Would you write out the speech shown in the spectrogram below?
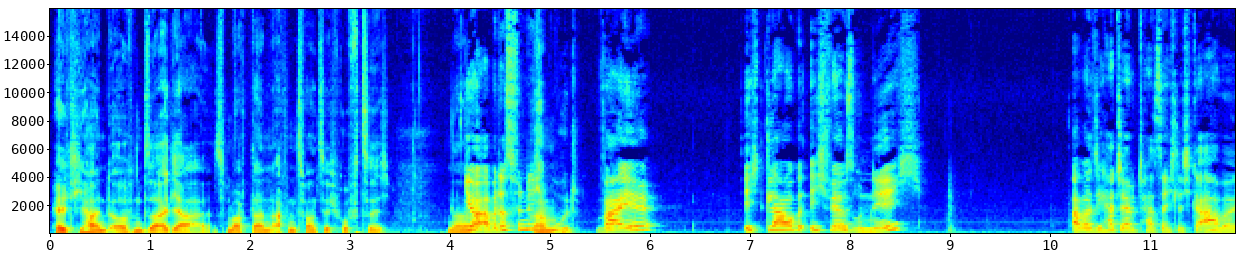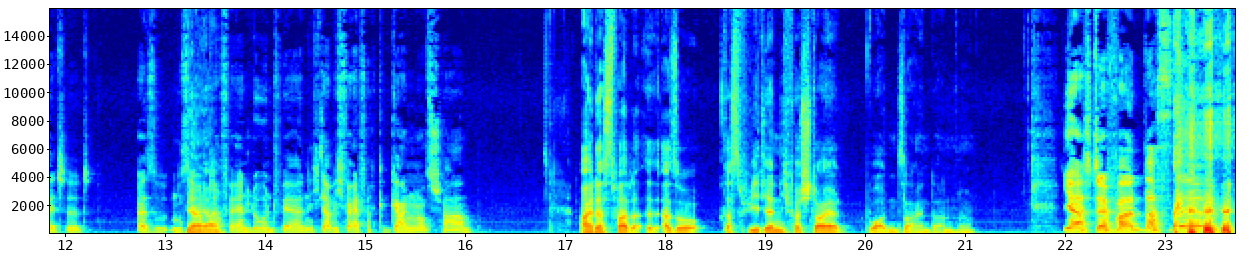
hält die Hand auf und sagt, ja, es macht dann 28,50. Ne? Ja, aber das finde ich ähm, gut, weil ich glaube, ich wäre so nicht. Aber sie hat ja tatsächlich gearbeitet. Also muss ja, auch ja. dafür entlohnt werden. Ich glaube, ich wäre einfach gegangen aus Scham. Aber das war, also, das wird ja nicht versteuert worden sein dann, ne? Ja, Stefan, das. Äh,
